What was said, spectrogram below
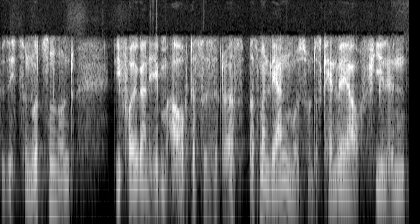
für sich zu nutzen und die folgern eben auch, dass das ist etwas, was man lernen muss und das kennen wir ja auch viel in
